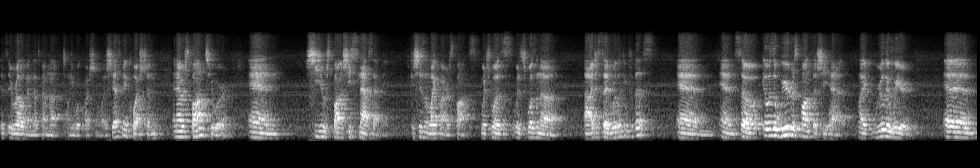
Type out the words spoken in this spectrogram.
it's irrelevant. That's why I'm not telling you what question it was. She asked me a question, and I respond to her, and she responds. She snaps at me because she doesn't like my response, which was which wasn't a. I just said we're looking for this, and and so it was a weird response that she had, like really weird, and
